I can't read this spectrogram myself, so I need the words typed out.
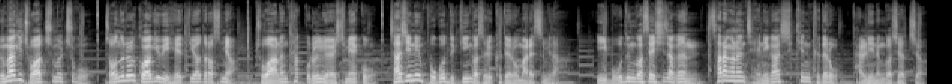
음악이 좋아 춤을 추고 전우를 구하기 위해 뛰어들었으며 좋아하는 탁구를 열심히 했고 자신이 보고 느낀 것을 그대로 말했습니다. 이 모든 것의 시작은 사랑하는 제니가 시킨 그대로 달리는 것이었죠.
